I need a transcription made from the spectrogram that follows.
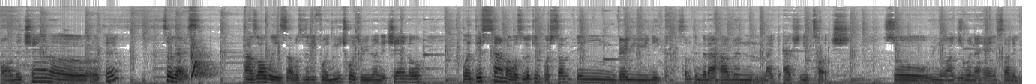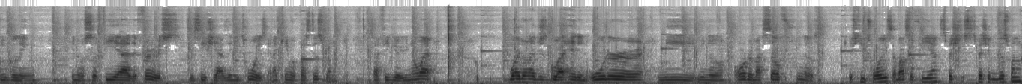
on the channel, okay? So guys, as always, I was looking for a new toy to review on the channel, but this time I was looking for something very unique, something that I haven't like actually touched. So, you know, I just went ahead and started Googling, you know, Sofia the first to see if she has any toys, and I came across this one. So I figured, you know what? why don't I just go ahead and order me, you know, order myself, you know, a few toys about Sofia, especially especially this one.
